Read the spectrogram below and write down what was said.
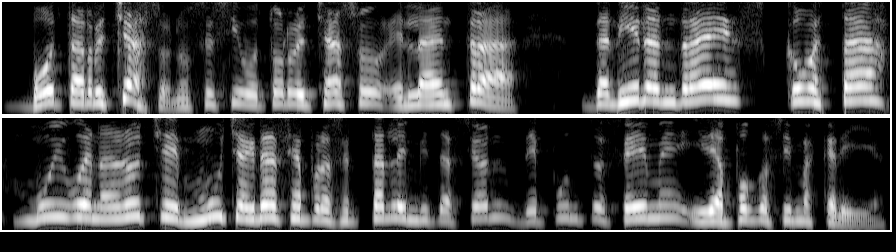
vota rechazo. No sé si votó rechazo en la entrada. Daniel Andrés, ¿cómo estás? Muy buenas noches. Muchas gracias por aceptar la invitación de Punto FM y de A Poco Sin Mascarilla.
